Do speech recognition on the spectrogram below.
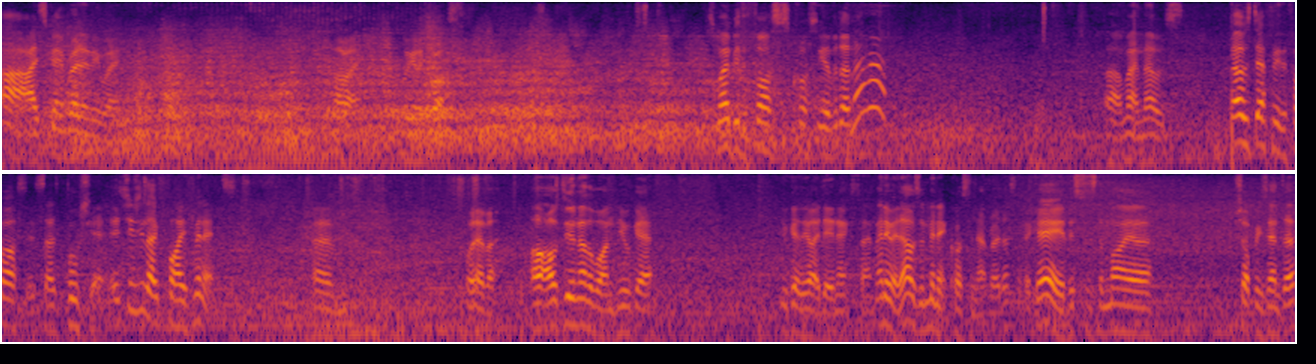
Ah, it's going red anyway. All right, we're gonna cross. This might be the fastest crossing ever done. Ah! Oh man, that was that was definitely the fastest. That's bullshit. It's usually like five minutes. Um, whatever. I'll, I'll do another one. You'll get you'll get the idea next time. Anyway, that was a minute crossing that road. That's okay. This is the Maya shopping centre.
